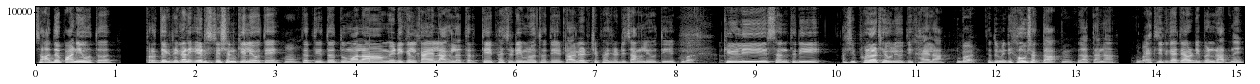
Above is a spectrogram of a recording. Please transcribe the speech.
साधं पाणी होतं. प्रत्येक ठिकाणी एड स्टेशन केले होते. तर तिथं तुम्हाला मेडिकल काय लागलं तर ते फॅसिलिटी मिळत होते. टॉयलेटची फॅसिलिटी चांगली होती. केळी संत्री अशी फळं ठेवली होती खायला. तर तुम्ही ते खाऊ शकता. जाताना. ॲथलीट काय त्यावर डिपेंड राहत नाही.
